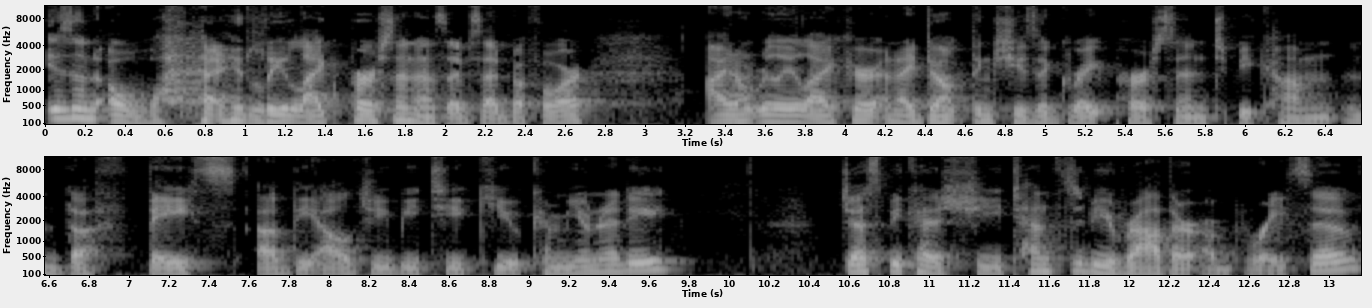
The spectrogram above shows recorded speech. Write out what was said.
isn't a widely liked person, as I've said before. I don't really like her, and I don't think she's a great person to become the face of the LGBTQ community, just because she tends to be rather abrasive,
